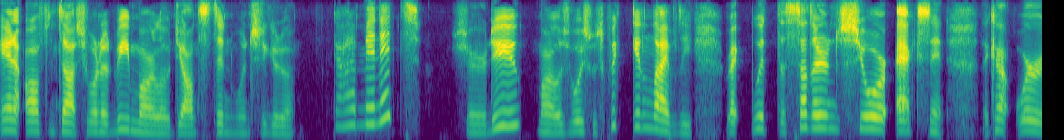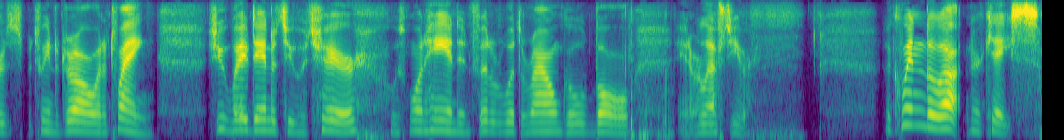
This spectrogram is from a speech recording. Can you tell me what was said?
Anna often thought she wanted to be Marlo Johnston when she grew up. Got a minute? Sure do. Marlo's voice was quick and lively, right with the southern shore accent that cut words between a drawl and a twang. She waved Anna to a chair with one hand and fiddled with a round gold ball in her left ear. The Quinn DeLauter case.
